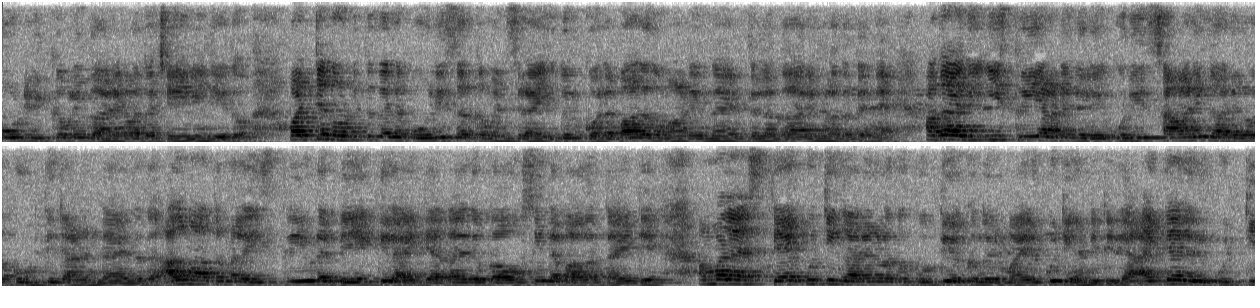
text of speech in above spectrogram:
ബോഡി റിക്കവറിയും കാര്യങ്ങളൊക്കെ ചെയ്യുകയും ചെയ്തു. ഒറ്റ നോട്ടത്തിൽ തന്നെ പോലീസുകാർക്ക് മനസ്സിലായി ഇതൊരു കൊലപാതകമാണ് എന്ന തരത്തിലുള്ള കാര്യങ്ങളൊക്കെ തന്നെ. അതായത് ഈ സ്ത്രീ ആണെങ്കിൽ ഒരു സാരിയും കാര്യങ്ങളൊക്കെ ഉടുത്തിട്ടാണ് ഉണ്ടായിരുന്നത്. അത് മാത്രമല്ല ഈ സ്ത്രീയുടെ ബേക്കിലായിട്ട് അതായത് ബ്ലൗസിന്റെ ഭാഗത്തായിട്ട് നമ്മളെ സ്റ്റേ കുറ്റിയും കാര്യങ്ങളൊക്കെ കുത്തിവെക്കുന്ന ഒരു മയിൽക്കുറ്റി കണ്ടിട്ടില്ല അതിന്റെ ഒരു കുറ്റി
